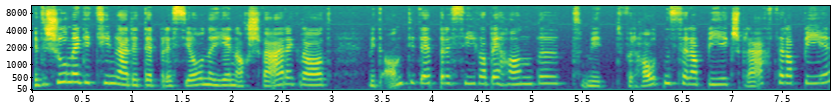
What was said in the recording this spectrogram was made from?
In der Schulmedizin werden Depressionen je nach Schweregrad mit Antidepressiva behandelt, mit Verhaltenstherapie, Gesprächstherapie.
